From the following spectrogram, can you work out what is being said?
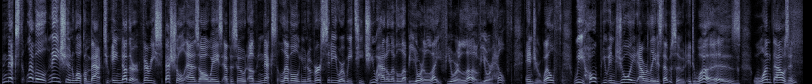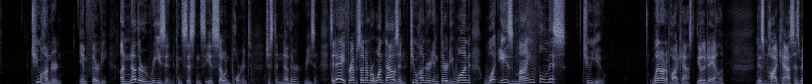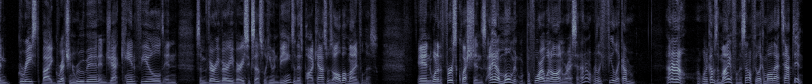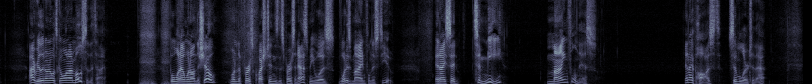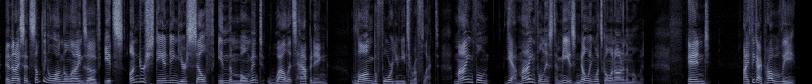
Next Level Nation, welcome back to another very special, as always, episode of Next Level University, where we teach you how to level up your life, your love, your health, and your wealth. We hope you enjoyed our latest episode. It was 1,230. Another reason consistency is so important. Just another reason. Today, for episode number 1,231, what is mindfulness to you? Went on a podcast the other day, Alan. This mm-hmm. podcast has been graced by Gretchen Rubin and Jack Canfield and some very, very, very successful human beings. And this podcast was all about mindfulness. And one of the first questions, I had a moment before I went on where I said, I don't really feel like I'm, I don't know. When it comes to mindfulness, I don't feel like I'm all that tapped in. I really don't know what's going on most of the time. but when I went on the show, one of the first questions this person asked me was, What is mindfulness to you? And I said, To me, mindfulness, and I paused, similar to that. And then I said something along the lines of it's understanding yourself in the moment while it's happening long before you need to reflect. Mindful, yeah, mindfulness to me is knowing what's going on in the moment. And I think I probably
